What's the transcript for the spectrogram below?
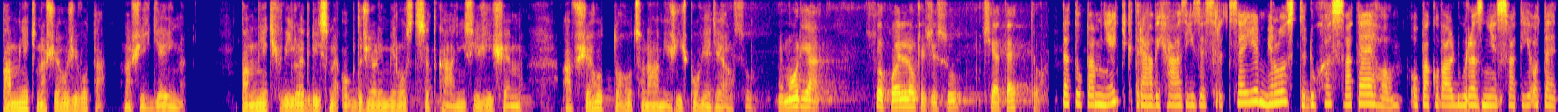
Paměť našeho života, našich dějin. Paměť chvíle, kdy jsme obdrželi milost setkání s Ježíšem a všeho toho, co nám Ježíš pověděl. Memoria tato paměť, která vychází ze srdce, je milost Ducha Svatého, opakoval důrazně svatý otec.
